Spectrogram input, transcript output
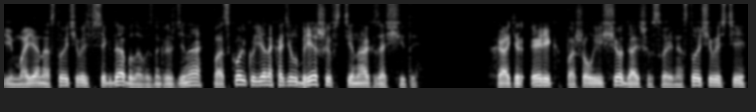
и моя настойчивость всегда была вознаграждена, поскольку я находил бреши в стенах защиты. Хакер Эрик пошел еще дальше в своей настойчивости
